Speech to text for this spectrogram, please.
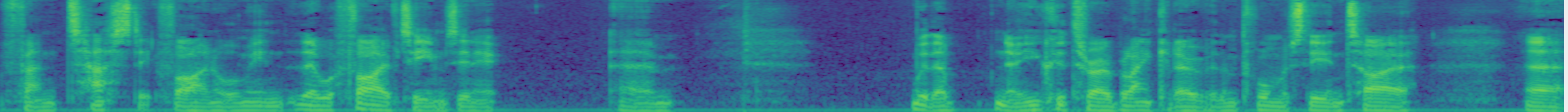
fantastic final. I mean, there were five teams in it. Um, with a you know, you could throw a blanket over them for almost the entire uh,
